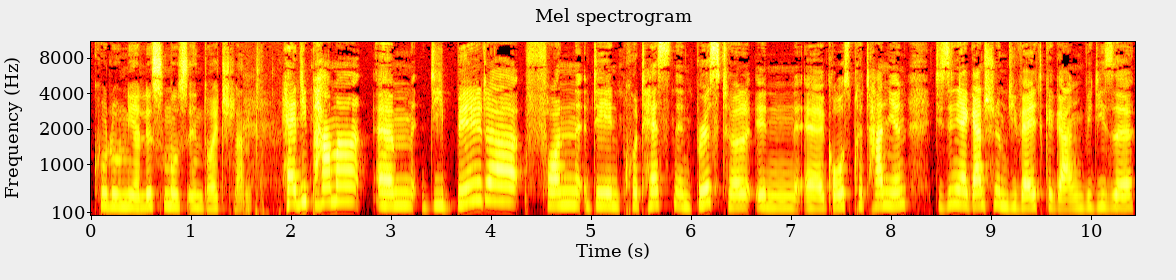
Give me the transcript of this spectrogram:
Kolonialismus in Deutschland. Herr Di Palma, ähm, die Bilder von den Protesten in Bristol in äh, Großbritannien, die sind ja ganz schön um die Welt gegangen, wie diese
